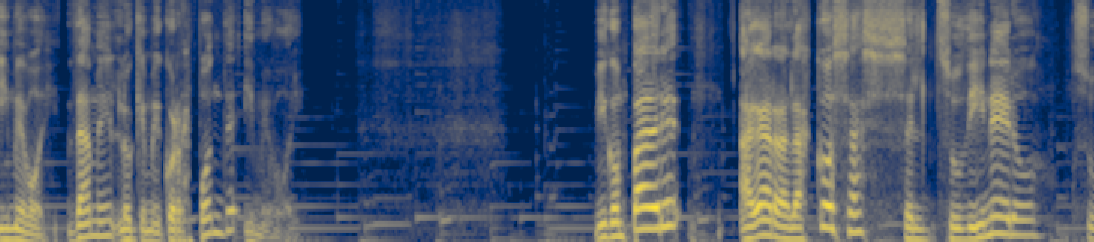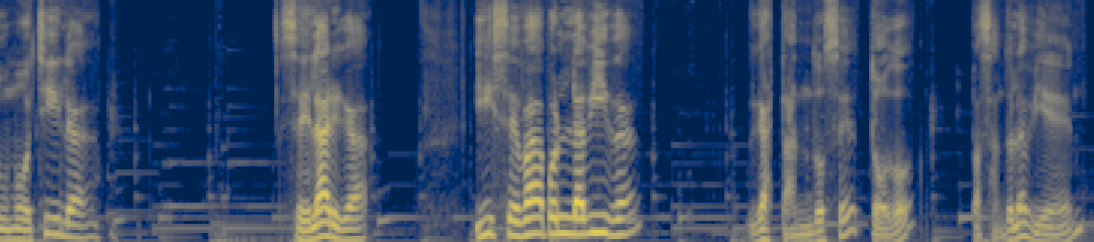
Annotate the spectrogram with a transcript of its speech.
Y me voy. Dame lo que me corresponde y me voy. Mi compadre agarra las cosas, su dinero, su mochila, se larga y se va por la vida gastándose todo, pasándola bien,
